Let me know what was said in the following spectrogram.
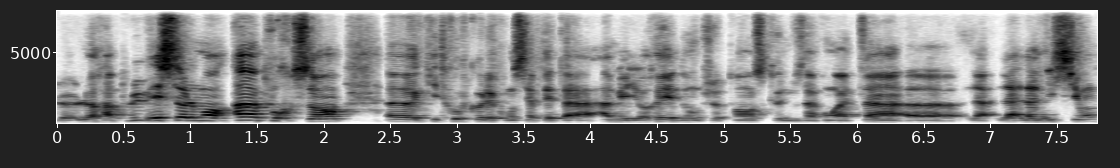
leur a plu, et seulement 1% euh, qui trouvent que le concept est à améliorer. Donc, je pense que nous avons atteint euh, la, mission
